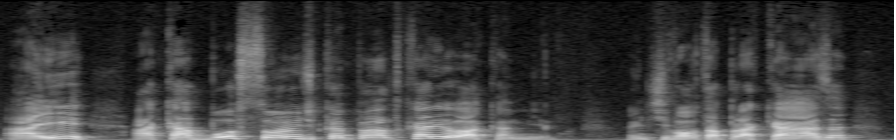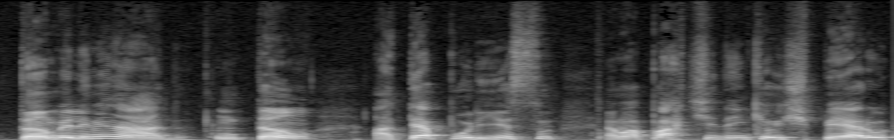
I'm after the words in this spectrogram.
aí acabou o sonho de campeonato carioca, amigo. A gente volta para casa estamos eliminados. Então, até por isso, é uma partida em que eu espero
